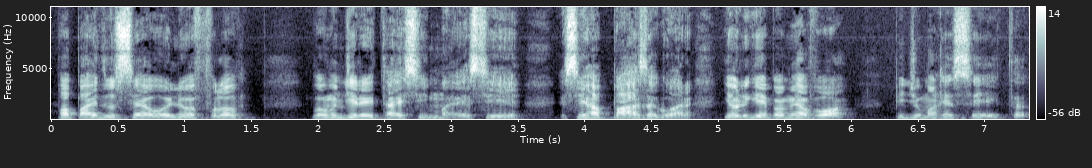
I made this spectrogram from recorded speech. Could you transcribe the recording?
o papai do céu olhou e falou: vamos endireitar esse, esse, esse rapaz agora. E eu liguei para minha avó, pedi uma receita,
